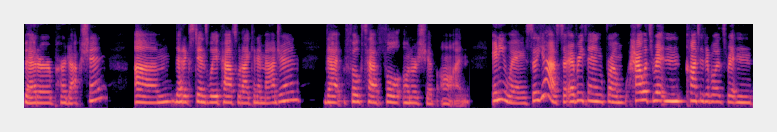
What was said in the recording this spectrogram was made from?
better production um, that extends way past what I can imagine that folks have full ownership on. Anyway, so yeah, so everything from how it's written, content of how it's written,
